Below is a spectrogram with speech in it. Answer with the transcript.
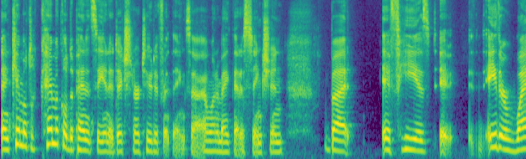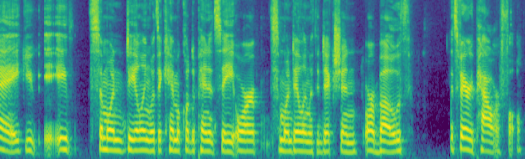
And chemical chemical dependency and addiction are two different things. I, I want to make that distinction. But if he is either way, you someone dealing with a chemical dependency or someone dealing with addiction or both, it's very powerful,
